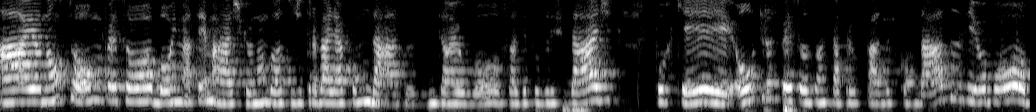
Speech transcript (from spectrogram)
ah, eu não sou uma pessoa boa em matemática, eu não gosto de trabalhar com dados, então eu vou fazer publicidade porque outras pessoas vão estar preocupadas com dados e eu vou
